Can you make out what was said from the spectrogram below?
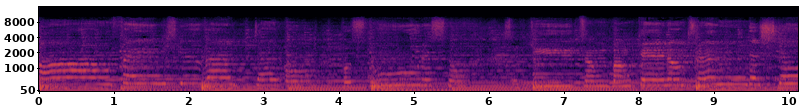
Alfheim. Skulle vært der òg, på store stå. Ser gytene banken om trønderske.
